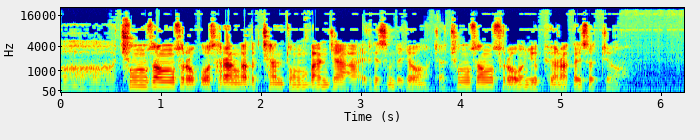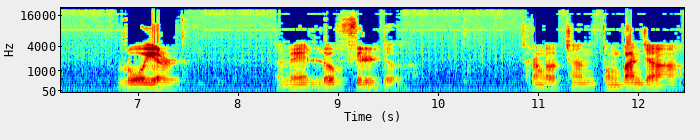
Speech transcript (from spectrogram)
어, 충성스럽고 사랑 가득 찬 동반자 이렇게 쓰면 되죠. 자, 충성스러운 이 표현 아까 있었죠. loyal 그다음에 love filled 사랑 가득 찬 동반자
